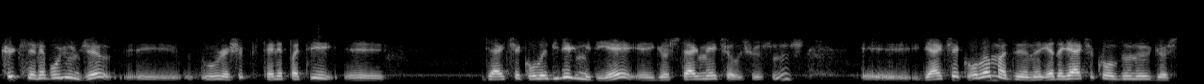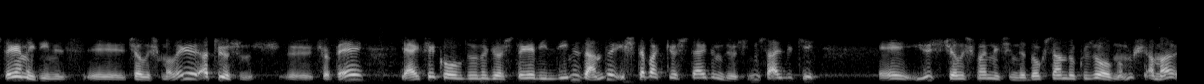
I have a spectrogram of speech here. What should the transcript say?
40 sene boyunca e, uğraşıp telepati e, gerçek olabilir mi diye e, göstermeye çalışıyorsunuz. E, gerçek olamadığını ya da gerçek olduğunu gösteremediğiniz e, çalışmaları atıyorsunuz e, çöpe. Gerçek olduğunu gösterebildiğiniz anda işte bak gösterdim diyorsunuz. Halbuki 100 e, çalışmanın içinde 99'u olmamış ama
